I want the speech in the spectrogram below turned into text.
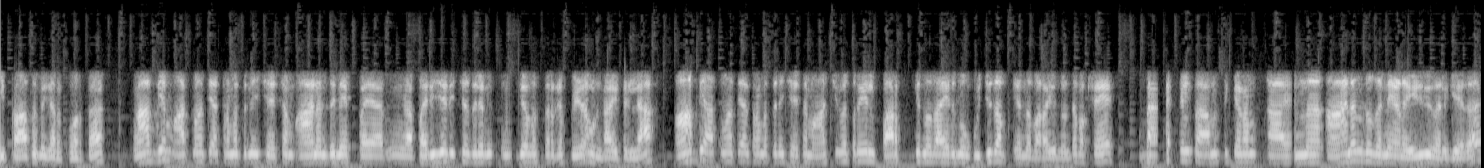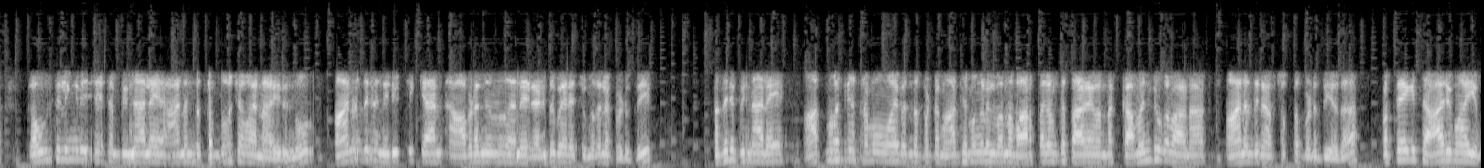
ഈ പ്രാഥമിക റിപ്പോർട്ട്. ആദ്യം ആത്മഹത്യാ ശ്രമത്തിന് ശേഷം ആനന്ദിനെ പരിചരിച്ചതിലും ഉദ്യോഗസ്ഥർക്ക് പിഴവുണ്ടായിട്ടില്ല. ആദ്യ ആത്മഹത്യാ ശ്രമത്തിന് ശേഷം ആശുപത്രിയിൽ പാർപ്പിക്കുന്നതായിരുന്നു ഉചിതം എന്ന് പറയുന്നുണ്ട്. പക്ഷേ ബാക്കിൽ താമസിക്കണം എന്ന് ആനന്ദ് തന്നെയാണ് എഴുതി നൽകിയത്. കൗൺസിലിംഗിന് ശേഷം പിന്നാലെ ആനന്ദ് സന്തോഷവാനായിരുന്നു ആനന്ദിനെ നിരീക്ഷിക്കാൻ അവിടെ നിന്ന് തന്നെ രണ്ടുപേരെ ചുമതലപ്പെടുത്തി. അതിന് പിന്നാലെ ആത്മഹത്യാ ശ്രമവുമായി ബന്ധപ്പെട്ട മാധ്യമങ്ങളിൽ വന്ന വാർത്തകൾക്ക് താഴെ വന്ന കമന്റുകളാണ് ആനന്ദിനെ അസ്വസ്ഥപ്പെടുത്തിയത്. പ്രത്യേകിച്ച് ആരുമായും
